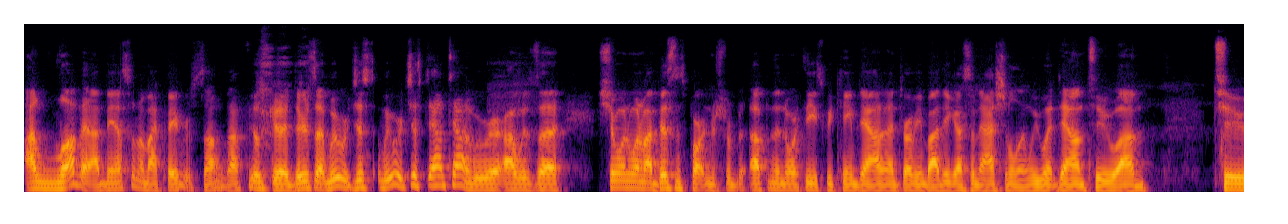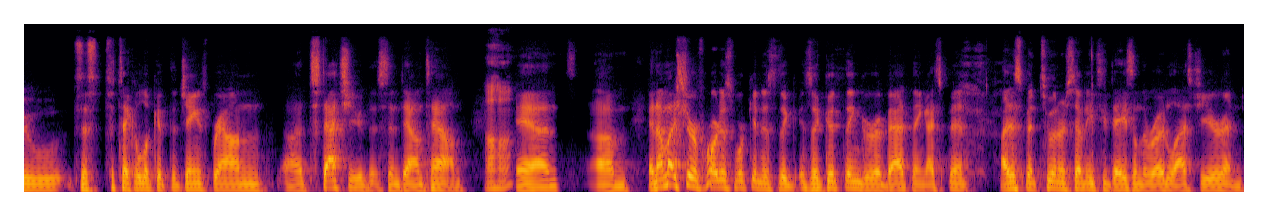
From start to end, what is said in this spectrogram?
I love it. I mean, that's one of my favorite songs. I feel good. There's a we were just we were just downtown. We were I was uh, showing one of my business partners from up in the Northeast. We came down and I drove him by the Augusta National, and we went down to um, to just to take a look at the James Brown uh, statue that's in downtown. Uh-huh. And um, and I'm not sure if hardest working is the is a good thing or a bad thing. I spent I just spent 272 days on the road last year, and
